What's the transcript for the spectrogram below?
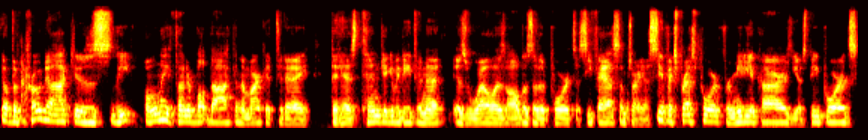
You know, the Pro Dock is the only Thunderbolt dock in the market today that has 10 gigabit Ethernet as well as all those other ports, a CFast, I'm sorry, a CF Express port for media cards, USB ports.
